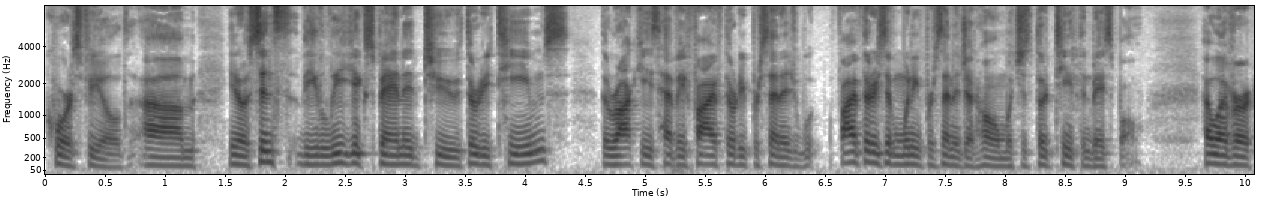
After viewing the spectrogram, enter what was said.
Coors Field. Um, you know, since the league expanded to 30 teams, the Rockies have a 530 percentage, 537 winning percentage at home, which is 13th in baseball. However,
